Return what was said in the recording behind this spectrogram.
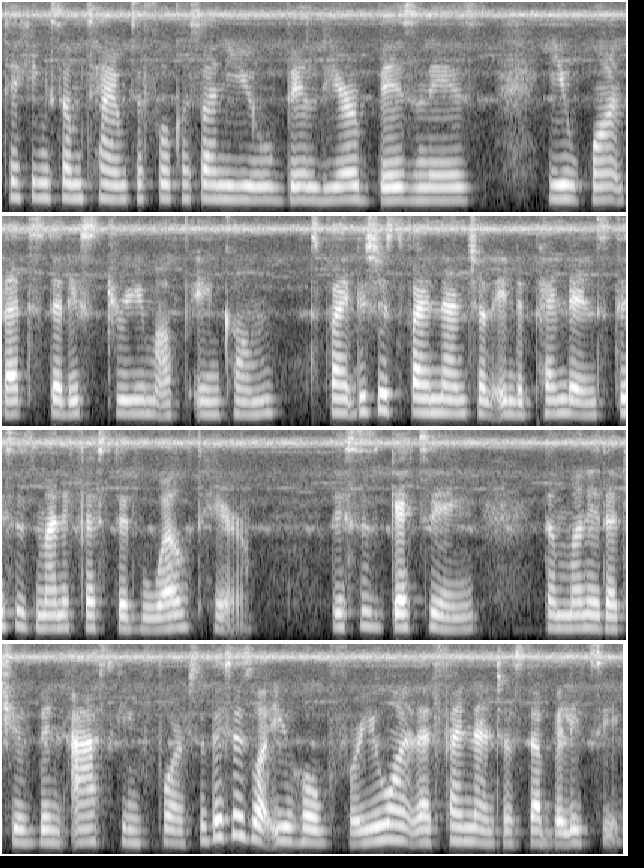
taking some time to focus on you, build your business. You want that steady stream of income. This is financial independence. This is manifested wealth here. This is getting the money that you've been asking for. So this is what you hope for. You want that financial stability,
